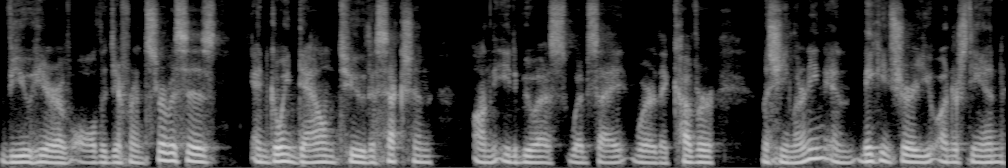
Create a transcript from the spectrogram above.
view here of all the different services and going down to the section on the AWS website where they cover machine learning and making sure you understand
